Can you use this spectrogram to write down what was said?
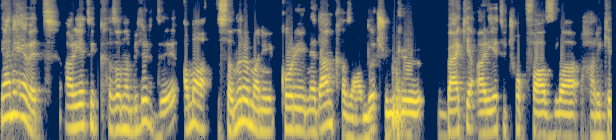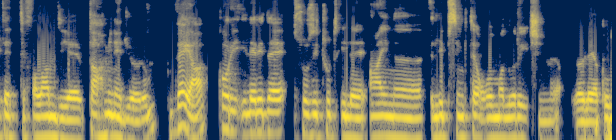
Yani evet Ariete kazanabilirdi ama sanırım hani Corey neden kazandı? Çünkü belki Ariete çok fazla hareket etti falan diye tahmin ediyorum. Veya Corey ileride Suzy Tut ile aynı lip sync'te olmaları için mi öyle yapıldı?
